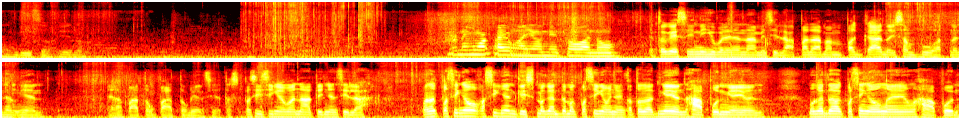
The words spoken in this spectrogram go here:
Hindi so, yun oh. Manangwa tayo ngayon nito, ano. Ito guys, hinihiwalay na namin sila para mapagka ano, isang buhat na lang yan. Kaya patong-patong yan sila. Tapos pasisingawan natin yan sila. Pag kasi yan guys, maganda magpasingaw yan. Katulad ngayon, hapon ngayon. Maganda magpasingaw ngayon yung hapon.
